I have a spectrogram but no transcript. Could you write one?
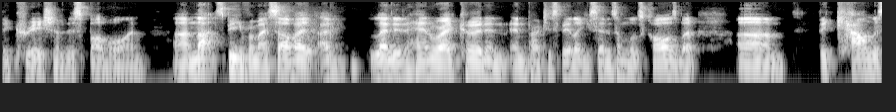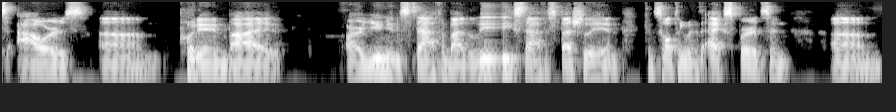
the creation of this bubble. And I'm um, not speaking for myself. I, I lended a hand where I could and, and participate, like you said, in some of those calls. But um, the countless hours um, put in by our union staff and by the league staff, especially, and consulting with experts and um,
